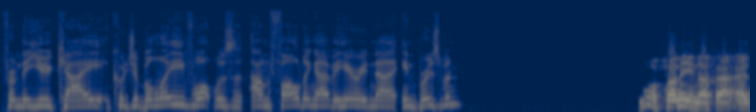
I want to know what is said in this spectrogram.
from the UK. Could you believe what was unfolding over here in uh, in Brisbane? Well, funny enough, I, I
